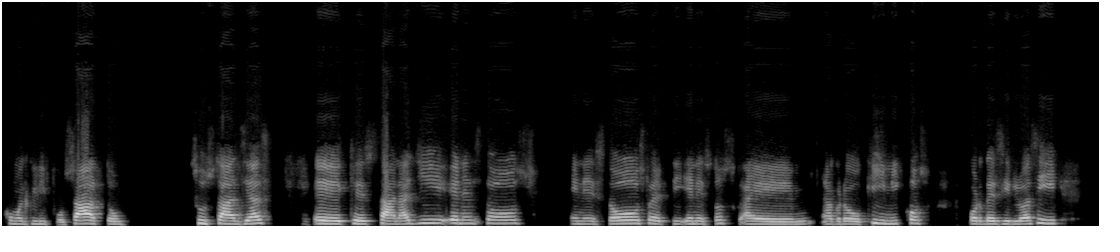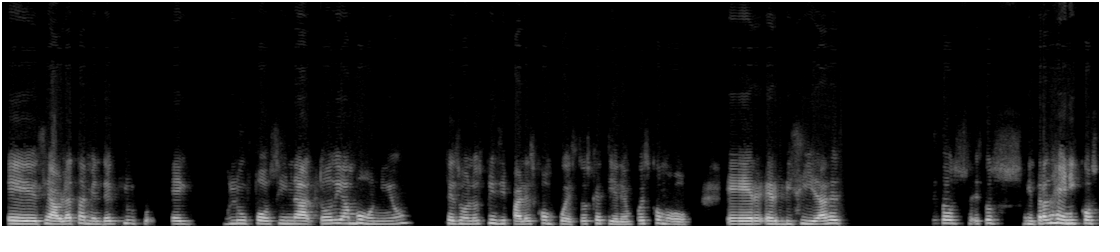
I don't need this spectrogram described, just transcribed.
como el glifosato, sustancias eh, que están allí en estos, en estos, en estos eh, agroquímicos, por decirlo así. Eh, se habla también del el glufosinato de amonio, que son los principales compuestos que tienen pues como herbicidas estos, estos transgénicos,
